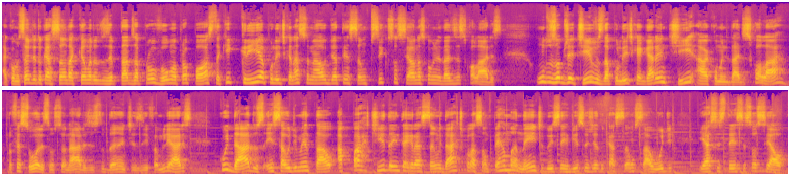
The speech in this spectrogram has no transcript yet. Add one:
A Comissão de Educação da Câmara dos Deputados aprovou uma proposta que cria a Política Nacional de Atenção Psicossocial nas comunidades escolares. Um dos objetivos da política é garantir à comunidade escolar, professores, funcionários, estudantes e familiares, cuidados em saúde mental a partir da integração e da articulação permanente dos serviços de educação, saúde e assistência social.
